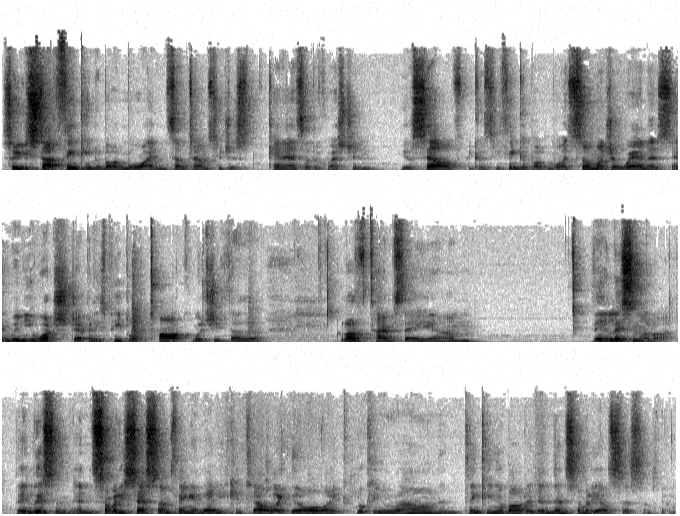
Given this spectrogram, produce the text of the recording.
So you start thinking about more, and sometimes you just can't answer the question yourself because you think about more. It's so much awareness, and when you watch Japanese people talk with each other, a lot of times they um, they listen a lot. They listen, and somebody says something, and then you can tell like they're all like looking around and thinking about it, and then somebody else says something,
